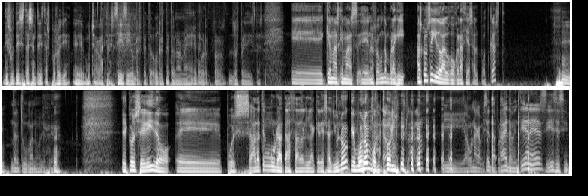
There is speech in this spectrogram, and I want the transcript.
disfrutéis estas entrevistas, pues oye, eh, muchas gracias. Sí, sí, un respeto, un respeto enorme eh, por, por los periodistas. ¿Qué más, qué más? Nos preguntan por aquí, ¿has conseguido algo gracias al podcast? Hmm. Dale tu mano, yo creo. He conseguido, eh, pues ahora tengo una taza en la que desayuno que mola un montón. Claro, claro. Y alguna camiseta por ahí también tienes. Sí, sí, sí.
